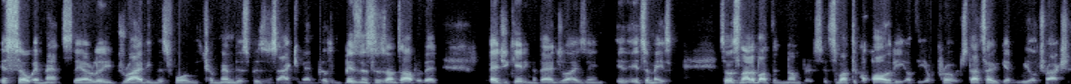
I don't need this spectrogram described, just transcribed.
is so immense. They are really driving this forward with tremendous business acumen, building businesses on top of it, educating, evangelizing. It's amazing. So it's not about the numbers, it's about the quality of the approach. That's how you get real traction.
